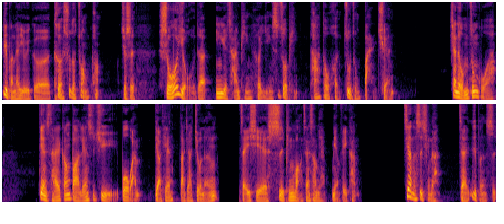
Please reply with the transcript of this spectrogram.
日本呢有一个特殊的状况，就是所有的音乐产品和影视作品，它都很注重版权。现在我们中国啊，电视台刚把连续剧播完，第二天大家就能在一些视频网站上面免费看。这样的事情呢，在日本是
